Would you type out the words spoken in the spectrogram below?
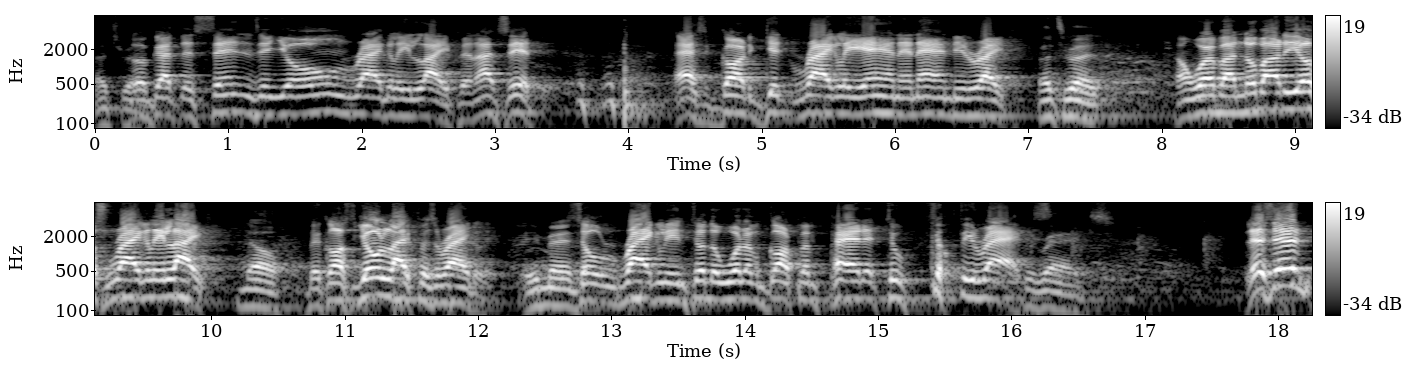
That's right. Look at the sins in your own raggedy life, and that's it. Ask God to get Raggedy Ann and Andy right. That's right. Don't worry about nobody else raggedy life. No. because your life is raggedy. Amen. So raggedy until the word of God compared it to filthy rags. Rags. Listen,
